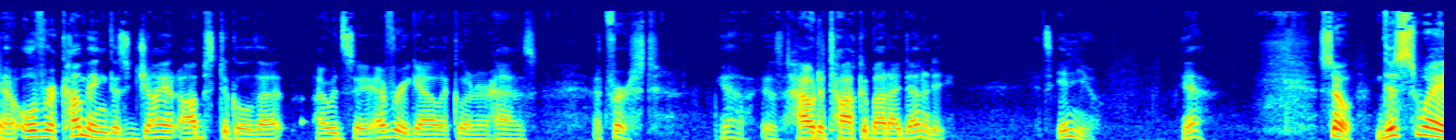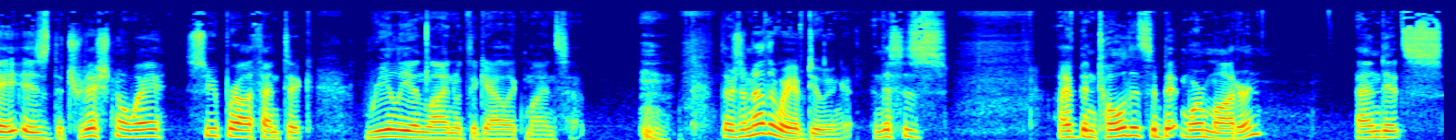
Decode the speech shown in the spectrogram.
you know, overcoming this giant obstacle that I would say every Gaelic learner has at first. Yeah, is how to talk about identity. It's in you. Yeah. So this way is the traditional way, super authentic, really in line with the Gaelic mindset. There's another way of doing it, and this is I've been told it's a bit more modern and it's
